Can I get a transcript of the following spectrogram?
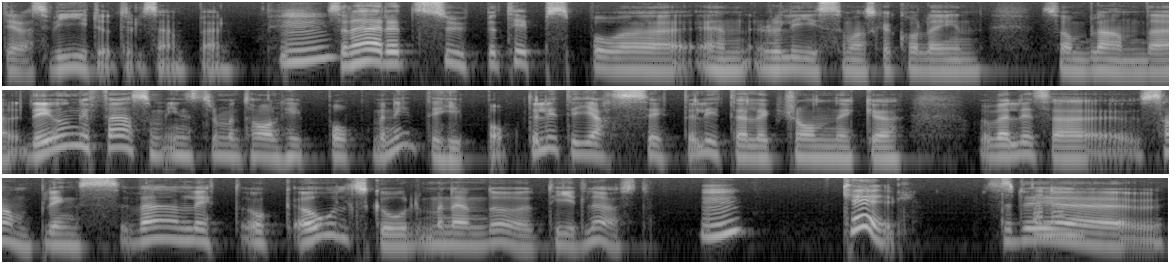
deras video till exempel. Mm. Så det här är ett supertips på eh, en release som man ska kolla in som blandar. Det är ungefär som instrumental hiphop men inte hiphop. Det är lite jazzigt, det är lite elektronika och väldigt så här samplingsvänligt och old school men ändå tidlöst. Mm. Kul. Så det,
